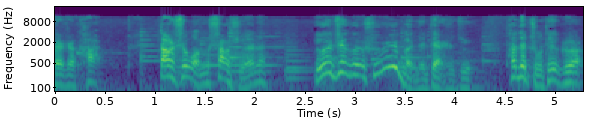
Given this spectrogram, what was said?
在这看。当时我们上学呢，由于这个是日本的电视剧，它的主题歌。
